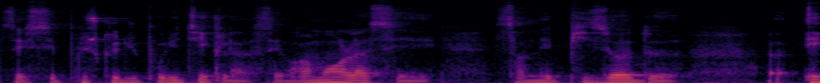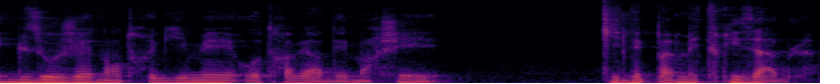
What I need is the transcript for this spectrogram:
C'est plus que du politique là. C'est vraiment là, c'est un épisode euh, exogène entre guillemets au travers des marchés qui n'est pas maîtrisable.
